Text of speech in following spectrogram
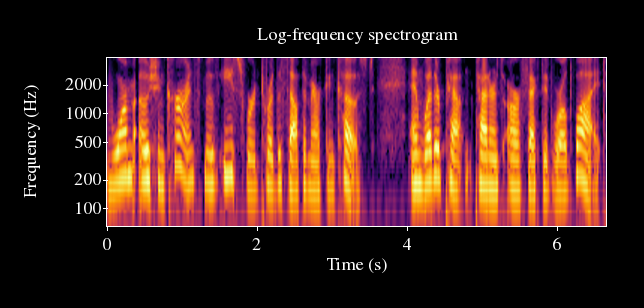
Warm ocean currents move eastward toward the South American coast, and weather pat patterns are affected worldwide,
